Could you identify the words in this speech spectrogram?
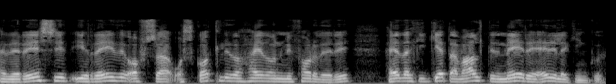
hefði risið í reyði ofsa og skollið á hæðunum í fárviðri, hefði ekki geta valdið meiri eðileggingu.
